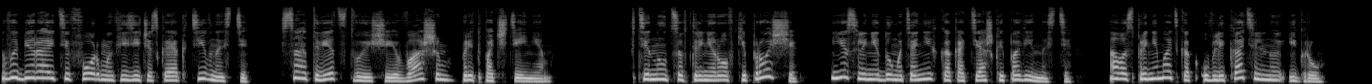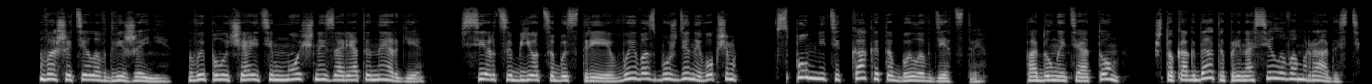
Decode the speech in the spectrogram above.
Выбирайте формы физической активности, соответствующие вашим предпочтениям. Втянуться в тренировки проще, если не думать о них как о тяжкой повинности, а воспринимать как увлекательную игру. Ваше тело в движении, вы получаете мощный заряд энергии, сердце бьется быстрее, вы возбуждены. В общем, вспомните, как это было в детстве. Подумайте о том, что когда-то приносило вам радость,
